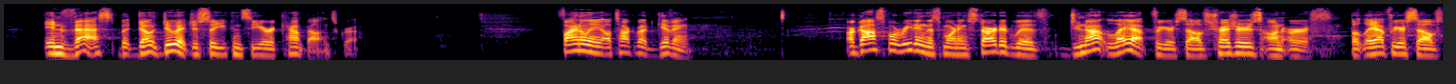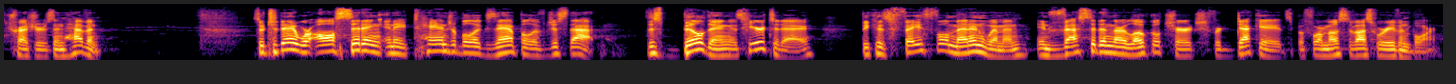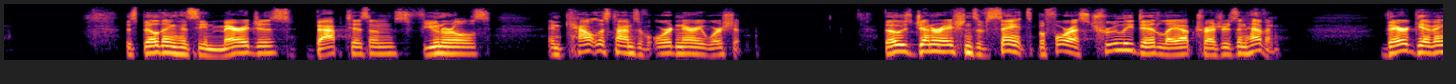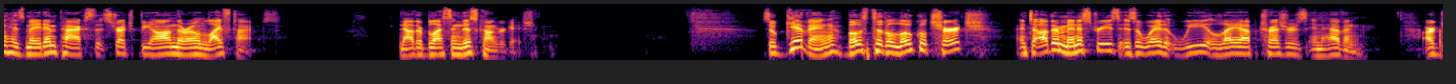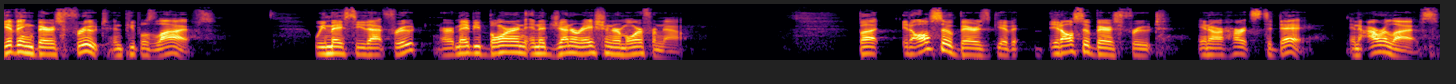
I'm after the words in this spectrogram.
invest, but don't do it just so you can see your account balance grow. Finally, I'll talk about giving. Our gospel reading this morning started with Do not lay up for yourselves treasures on earth, but lay up for yourselves treasures in heaven. So today we're all sitting in a tangible example of just that. This building is here today because faithful men and women invested in their local church for decades before most of us were even born. This building has seen marriages, baptisms, funerals, and countless times of ordinary worship. Those generations of saints before us truly did lay up treasures in heaven. Their giving has made impacts that stretch beyond their own lifetimes. Now they're blessing this congregation. So, giving, both to the local church and to other ministries, is a way that we lay up treasures in heaven. Our giving bears fruit in people's lives. We may see that fruit, or it may be borne in a generation or more from now. But it also bears give, it also bears fruit in our hearts today, in our lives.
